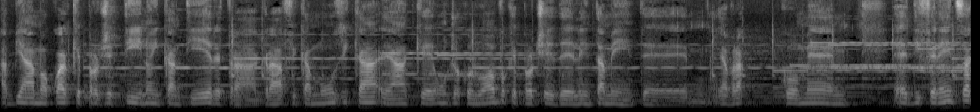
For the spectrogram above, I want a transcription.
Abbiamo qualche progettino in cantiere tra grafica, musica e anche un gioco nuovo che procede lentamente ehm, e avrà come eh, differenza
